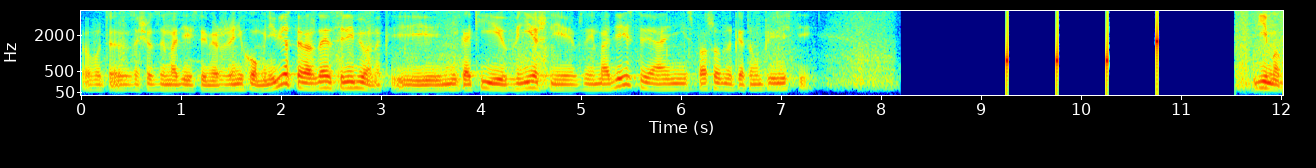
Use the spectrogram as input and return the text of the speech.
вот, за счет взаимодействия между женихом и невестой рождается ребенок. И никакие внешние взаимодействия они не способны к этому привести. Гимов.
